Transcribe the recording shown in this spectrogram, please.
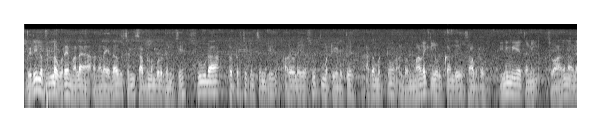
வெளியில் ஃபுல்லாக ஒரே மழை. அதனால் ஏதாவது செஞ்சு சாப்பிடணும் போல தோணுச்சு. சூடாக பெப்பர் சிக்கன் செஞ்சு அதோடைய சூப் மட்டும் எடுத்து அதை மட்டும் அந்த மலைக்குள்ளே உட்காந்து சாப்பிட்ற இனிமையே தனி. ஸோ அதனால்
